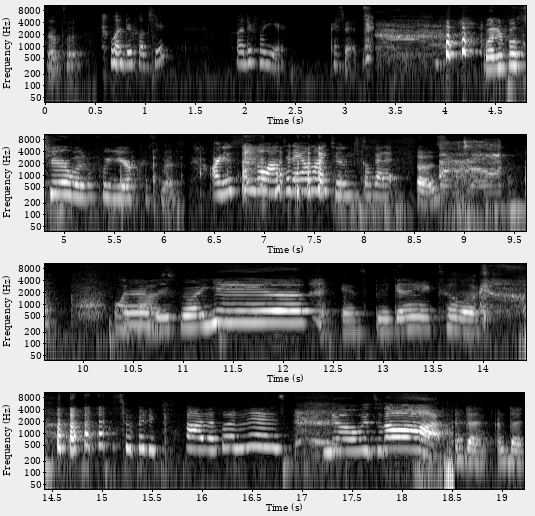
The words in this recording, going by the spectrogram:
That's it. Wonderful cheer. Wonderful year. Christmas. Wonderful cheer, wonderful year, Christmas. Our new single out today on iTunes. Go get it. Does. Oh, it Every has. for a year, it's beginning to look. I swear to God, that's what it is. No, it's not. I'm done. I'm done.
